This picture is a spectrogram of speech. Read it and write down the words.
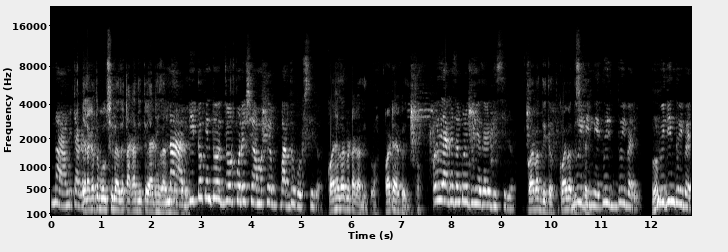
না আমি টাকা এর আগে তো বলছিল যে টাকা দিত এক হাজার না দিত কিন্তু জোর করে সে আমাকে বাধ্য করছিল। কয় হাজার করে টাকা দিত? কয় টাকা করে দিত? ওই এক হাজার করে দুই হাজারে দিছিল। কয়বার দিত? কয়বার দুই দিছিল? দিনে দুই দুইবারই। দুই দিন দুইবার।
